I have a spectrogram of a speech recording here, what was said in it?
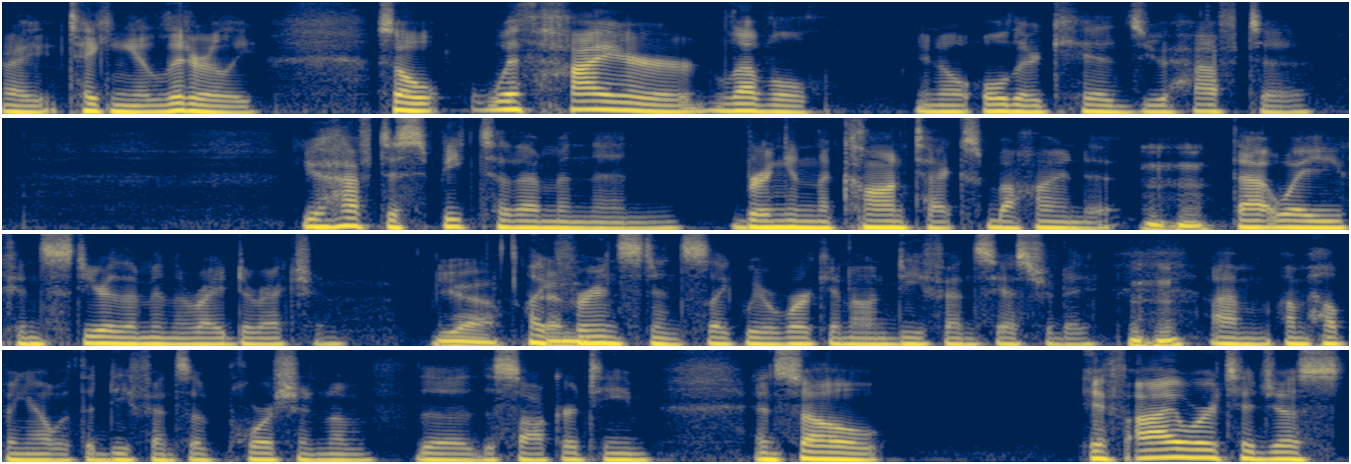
right? Taking it literally. So with higher level, you know, older kids, you have to you have to speak to them and then bring in the context behind it Mhm. that way you can steer them in the right direction Yeah. like for instance like we were working on defense yesterday Mhm. i'm i'm helping out with the defensive portion of the the soccer team and so if i were to just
